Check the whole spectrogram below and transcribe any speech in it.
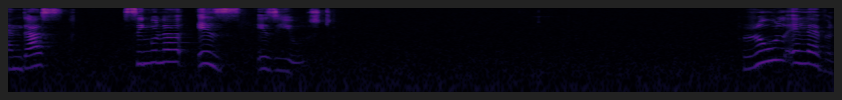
and thus singular is is used. Rule 11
